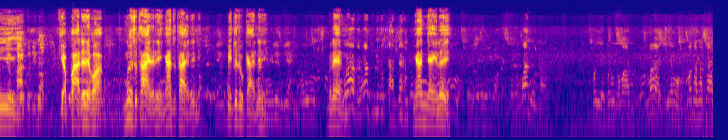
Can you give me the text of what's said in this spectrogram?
ย เกี่ยวขาดตัวนี้เนาะเกือบพลาดได้เลยพ่อมื้อสุดท้ายแล้วนี่งานสุดท้ายแล้วนี่ปิดฤดูกาลนี่นี่เรื่องเรื่องแม่แรงเออแต่งานที่ฤดูกาลแบบงานใหญ่เลยวันนึงก็เขาเอกเพิ่นก็มามาเอียงมาธนาคาร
